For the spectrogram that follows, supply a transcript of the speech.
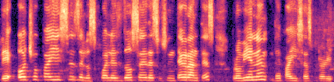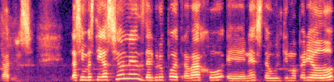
de 8 países, de los cuales 12 de sus integrantes provienen de países prioritarios. Las investigaciones del grupo de trabajo en este último periodo,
